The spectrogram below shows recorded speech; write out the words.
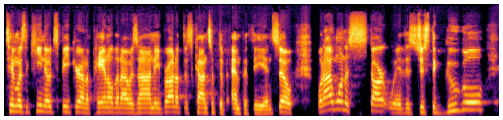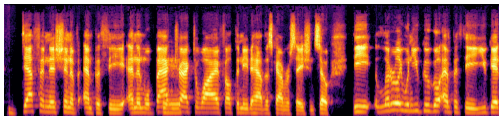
Tim was the keynote speaker on a panel that I was on. he brought up this concept of empathy, and so what I want to start with is just the Google definition of empathy, and then we'll mm-hmm. backtrack mm-hmm. to why I felt the need to have this conversation. So the literally when you Google empathy, you get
